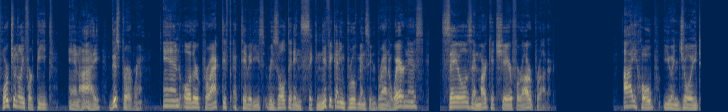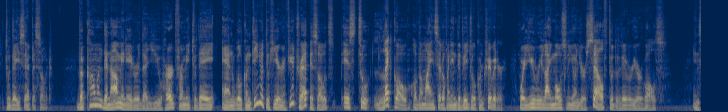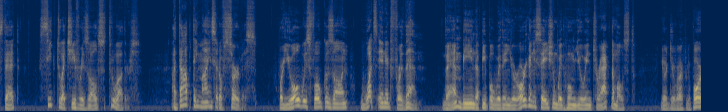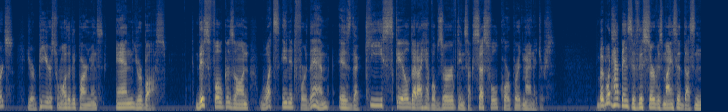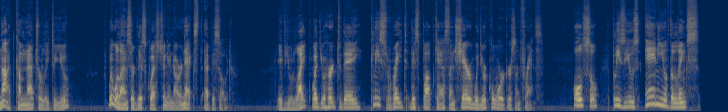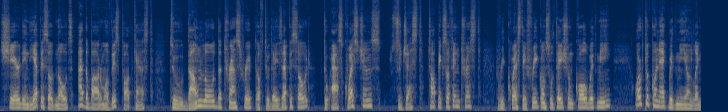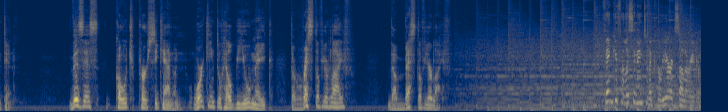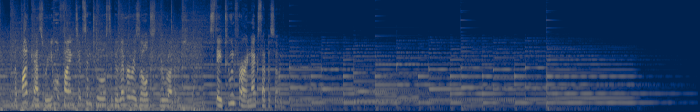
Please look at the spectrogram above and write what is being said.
Fortunately for Pete and I, this program and other proactive activities resulted in significant improvements in brand awareness, sales, and market share for our product. I hope you enjoyed today's episode. The common denominator that you heard from me today and will continue to hear in future episodes is to let go of the mindset of an individual contributor, where you rely mostly on yourself to deliver your goals. Instead, seek to achieve results through others. Adopt a mindset of service, where you always focus on what's in it for them, them being the people within your organization with whom you interact the most, your direct reports, your peers from other departments, and your boss. This focus on what's in it for them is the key skill that I have observed in successful corporate managers. But what happens if this service mindset does not come naturally to you? We will answer this question in our next episode. If you like what you heard today, please rate this podcast and share it with your coworkers and friends. Also, please use any of the links shared in the episode notes at the bottom of this podcast to download the transcript of today's episode, to ask questions, suggest topics of interest, request a free consultation call with me, or to connect with me on LinkedIn. This is Coach Percy Cannon working to help you make the rest of your life the best of your life. Thank you for listening to the Career Accelerator, the podcast where you will find tips and tools to deliver results through others. Stay tuned for our next episode.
